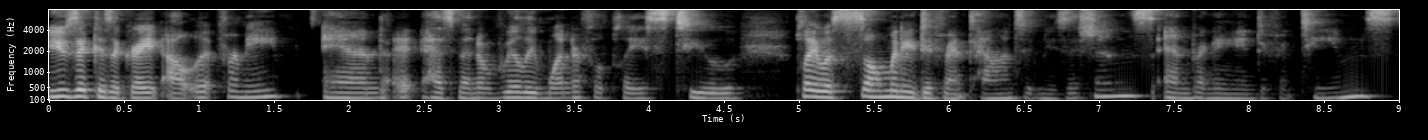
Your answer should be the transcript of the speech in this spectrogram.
music is a great outlet for me. And it has been a really wonderful place to play with so many different talented musicians and bringing in different teams.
